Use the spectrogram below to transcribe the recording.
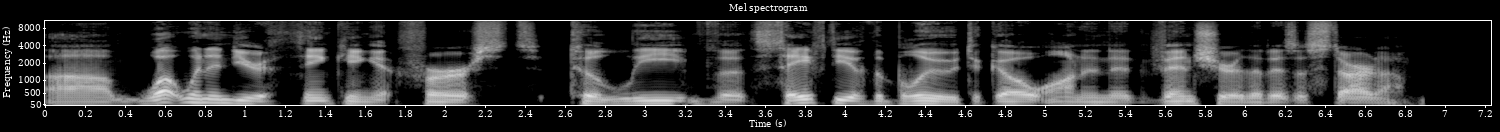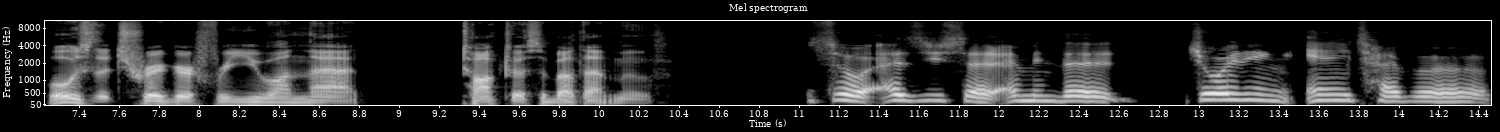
um, what went into your thinking at first to leave the safety of the blue to go on an adventure that is a startup? What was the trigger for you on that? Talk to us about that move. So, as you said, I mean, the joining any type of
